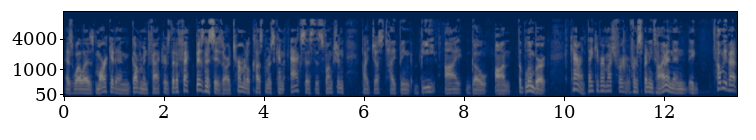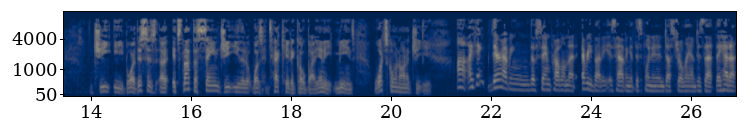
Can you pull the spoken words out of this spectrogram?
as well as market and government factors that affect businesses. Our terminal customers can access this function by just typing BI Go on the Bloomberg. Karen, thank you very much for, for spending time and then uh, tell me about GE. Boy, this is, uh, it's not the same GE that it was a decade ago by any means. What's going on at GE? Uh, I think they're having the same problem that everybody is having at this point in industrial land is that they had a,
